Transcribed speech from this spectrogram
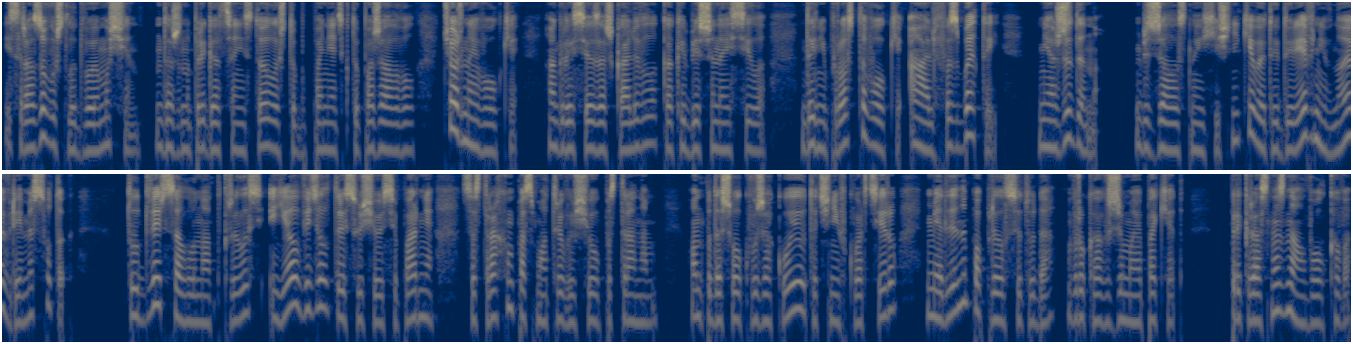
и сразу вышло двое мужчин. Даже напрягаться не стоило, чтобы понять, кто пожаловал. Черные волки. Агрессия зашкаливала, как и бешеная сила. Да не просто волки, а альфа с бетой. Неожиданно. Безжалостные хищники в этой дыре в дневное время суток. Тут дверь салона открылась, и я увидел трясущегося парня, со страхом посматривающего по сторонам. Он подошел к вожаку и, уточнив квартиру, медленно поплелся туда, в руках сжимая пакет. Прекрасно знал Волкова.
